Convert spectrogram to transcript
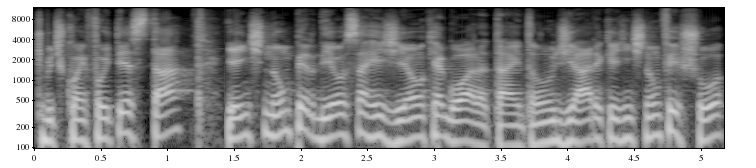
que o Bitcoin foi testar e a gente não perdeu essa região aqui agora, tá? Então, no diário que a gente não fechou.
